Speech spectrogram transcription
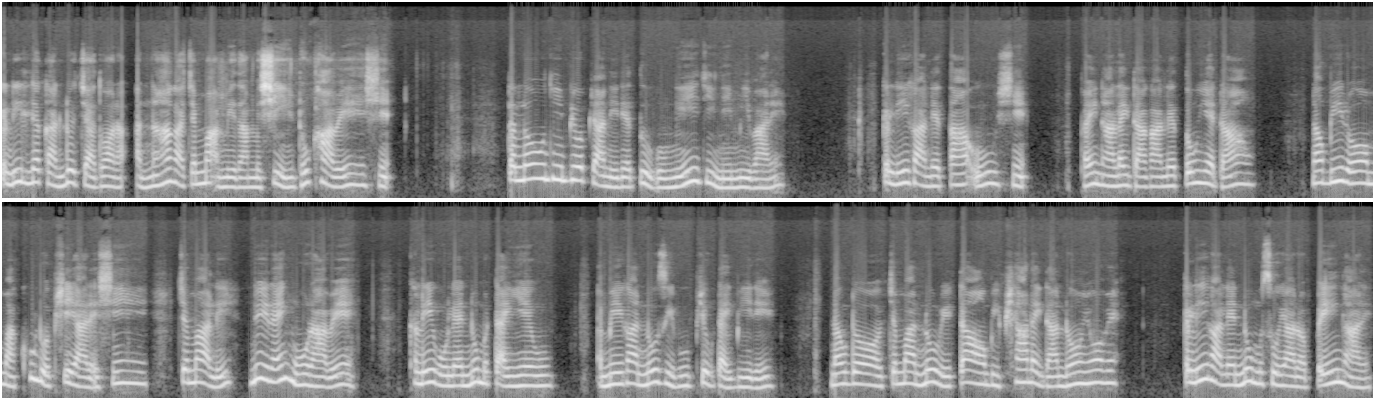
ကလေးလက်ကလွတ်ကျသွားတာအနားကကျမအမေသာမရှိရင်ဒုက္ခပဲရှင်တလုံးချင်းပြောပြနေတဲ့သူ့ကိုငေးကြည့်နေမိပါတယ်ကလေးကလည်းတားဦးရှင်ဘိုင်းနာလိုက်တာကလည်း၃ရက်တောင်နောက်ပြီးတော့မှခုလိုဖြစ်ရတယ်ရှင်ကျမလေးနေ့တိုင်းငိုတာပဲကလေးကိုလည်းနှုတ်မတိုက်ရဲဘူးအမေကနှုတ်စီဘူးပြုတ်တိုက်ပြီးတယ်နောက်တော့ကျမနှုတ်တွေတောင်းပြီးဖျားလိုက်တာလွန်ရောပဲကလေးကလည်းနှုတ်မဆိုရတော့ပိန်းလာတယ်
